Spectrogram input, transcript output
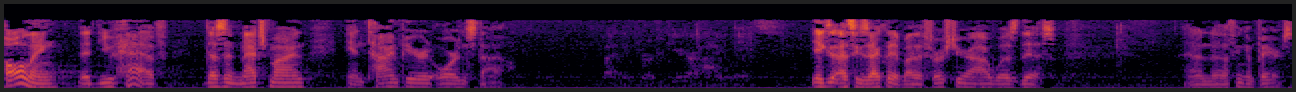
calling that you have doesn't match mine in time period or in style. That's exactly it. By the first year, I was this, and nothing compares.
